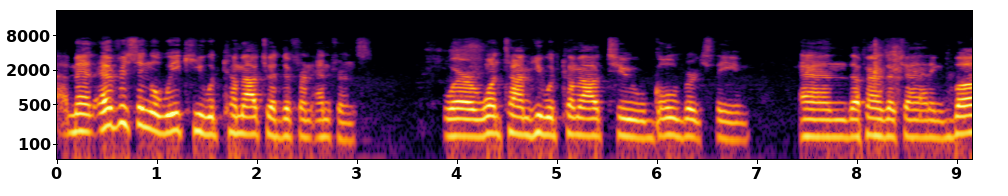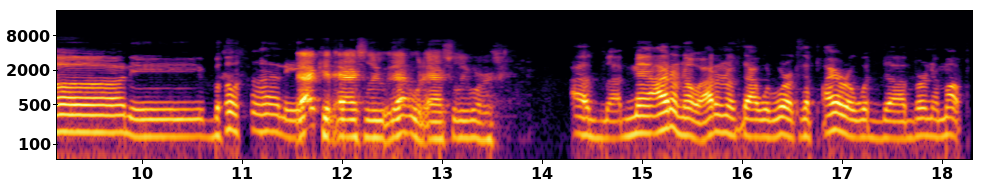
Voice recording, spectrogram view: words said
uh, man, every single week he would come out to a different entrance. Where one time he would come out to Goldberg's theme, and the fans are chanting "Bunny, Bunny." That could actually, that would actually work. Uh, man, I don't know. I don't know if that would work. The pyro would uh, burn him up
